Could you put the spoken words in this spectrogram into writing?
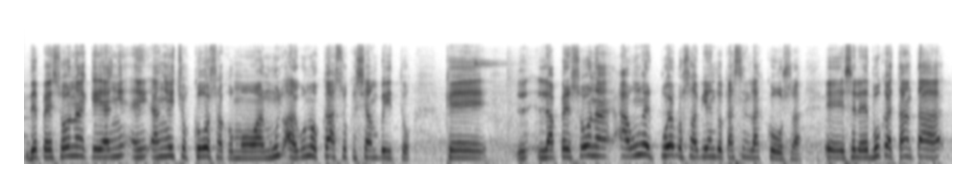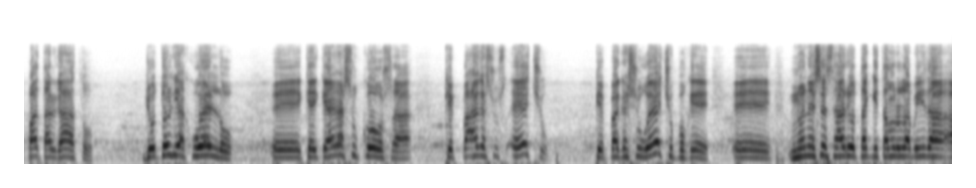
de personas que han, eh, han hecho cosas, como algunos casos que se han visto, que la persona, aún el pueblo sabiendo que hacen las cosas, eh, se le busca tanta pata al gato. Yo estoy de acuerdo que, que haga su cosa, que pague sus hechos, que pague sus hechos, porque eh, no es necesario estar quitando la vida a,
